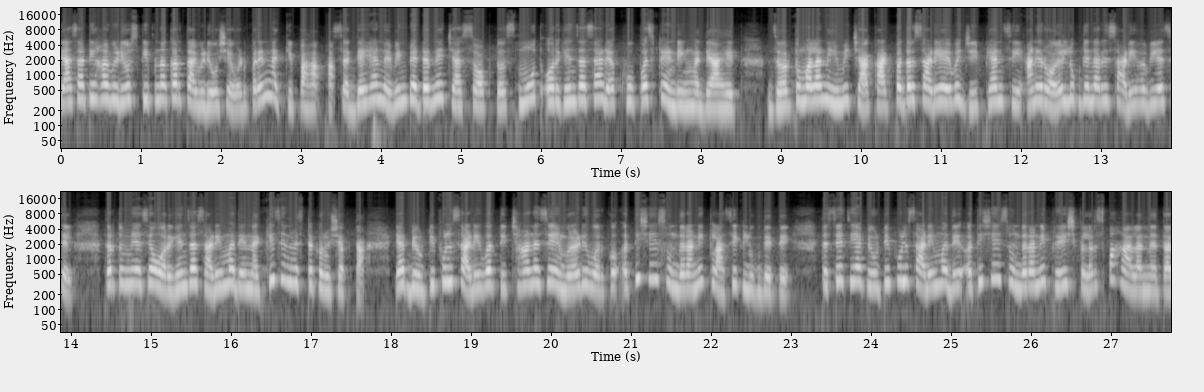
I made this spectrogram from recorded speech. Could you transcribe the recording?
त्यासाठी हा व्हिडिओ स्किप न करता व्हिडिओ शेवटपर्यंत नक्की पहा. सध्या ह्या नवीन पॅटर्नेच्या सॉफ्ट स्मूथ ऑर्गेन्झा साड्या खूपच ट्रेंडिंगमध्ये आहेत. जर तुम्हाला नेहमीच्या काटपदर साडीऐवजी फॅन्सी आणि रॉयल लुक देणारी साडी हवी असेल तर तुम्ही असे ऑर्गेन्झा साडीमध्ये नक्कीच इन्व्हेस्ट करू शकता. या ब्युटिफुल साडीवरती छान असे एम्ब्रॉयडरी वर्क अतिशय सुंदर आणि क्लासिक लुक देते. तसेच या ब्युटिफुल साडीमध्ये अतिशय सुंदर आणि फ्रेश कलर्स पाहायला मिळतात.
